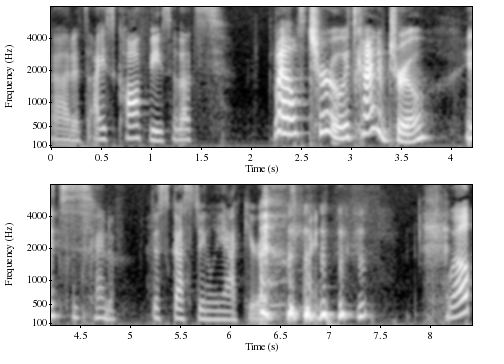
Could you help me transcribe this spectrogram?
God, it's iced coffee, so that's Well, it's true. It's kind of true. It's it's kind of disgustingly accurate. It's fine. well,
